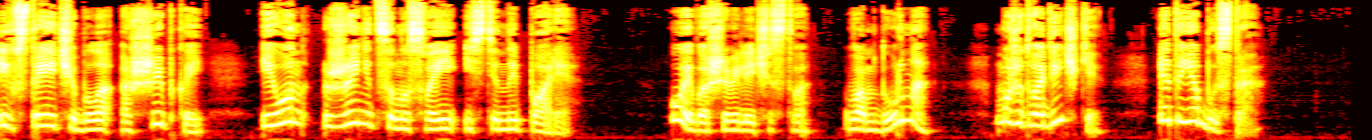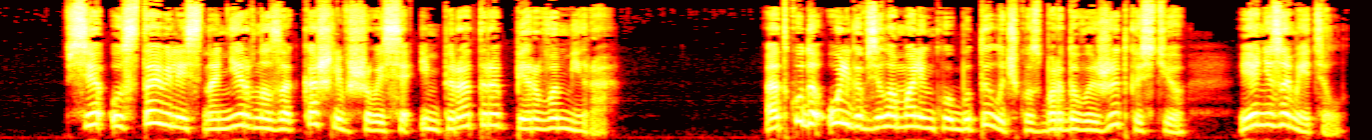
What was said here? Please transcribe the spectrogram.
их встреча была ошибкой, и он женится на своей истинной паре. «Ой, Ваше Величество, вам дурно? Может, водички? Это я быстро». Все уставились на нервно закашлившегося императора Первого мира. Откуда Ольга взяла маленькую бутылочку с бордовой жидкостью, я не заметил.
